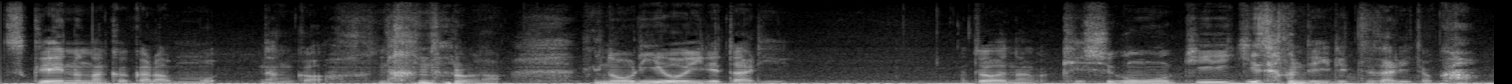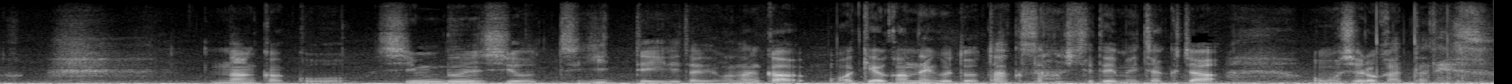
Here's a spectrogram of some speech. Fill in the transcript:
机の中からもなんか なんだろうな。海苔を入れたりあとはなんか消しゴムを切り刻んで入れてたりとか。なんかこう新聞紙をちぎって入れたりとか。なんかわけわかんないことをたくさんしててめちゃくちゃ面白かったです。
